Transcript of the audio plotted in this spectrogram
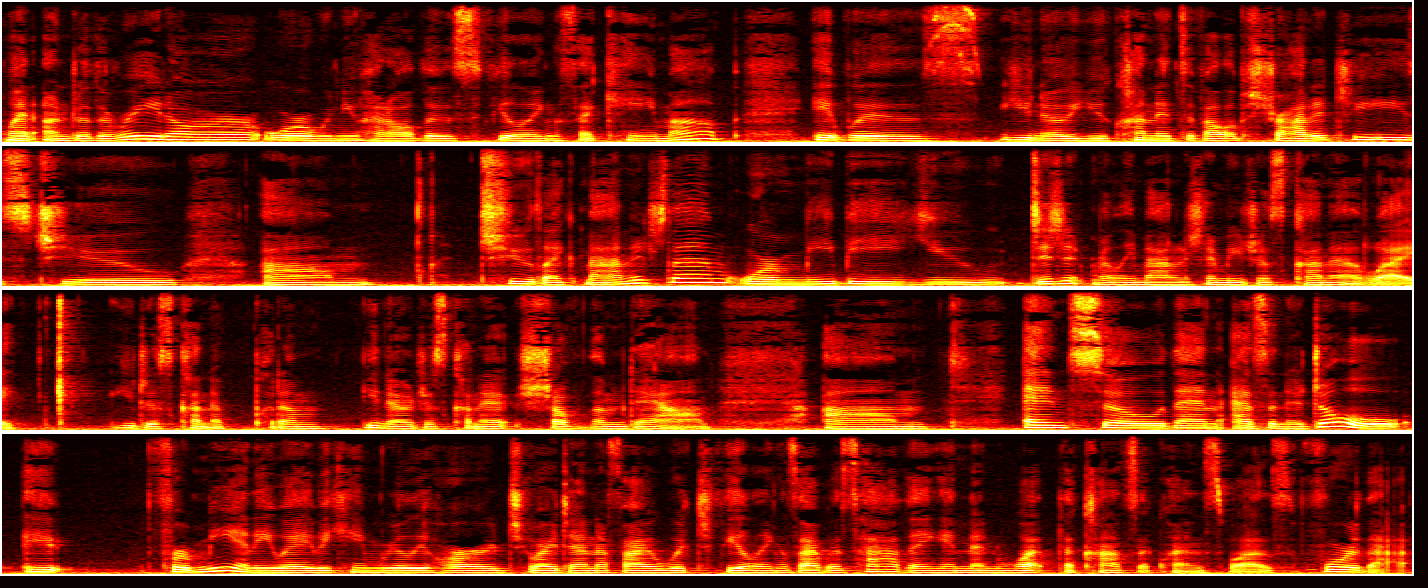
went under the radar or when you had all those feelings that came up it was you know you kind of develop strategies to um to like manage them or maybe you didn't really manage them you just kind of like you just kind of put them you know just kind of shove them down. Um and so then as an adult it for me anyway became really hard to identify which feelings I was having and then what the consequence was for that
